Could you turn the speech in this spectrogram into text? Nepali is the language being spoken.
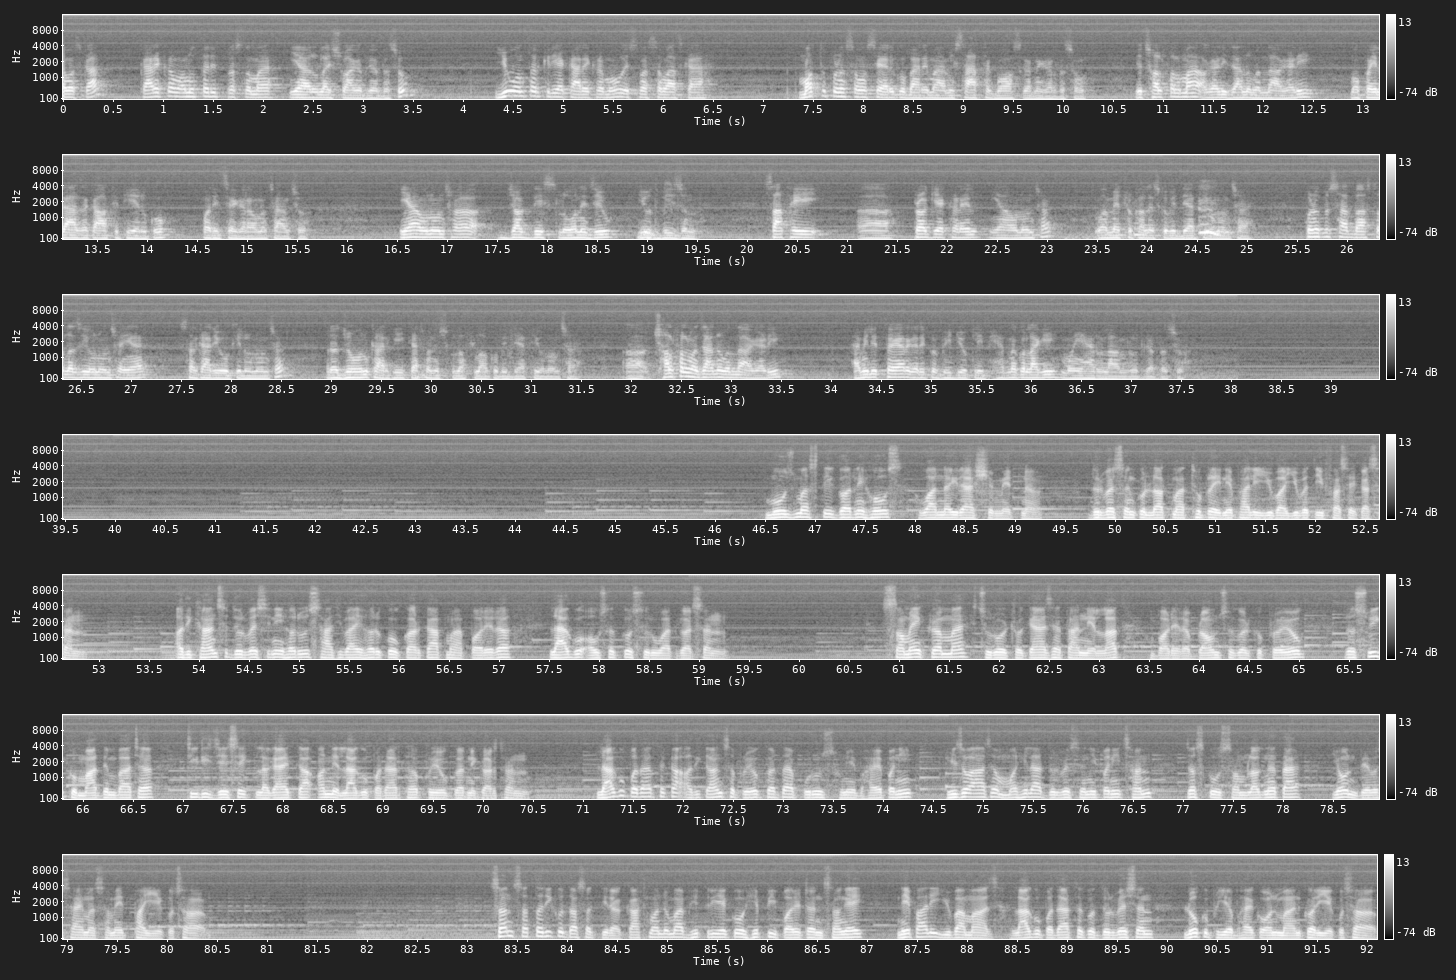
नमस्कार। कार्यक्रम अनुत्तरित प्रश्नमा यहाँहरूलाई स्वागत गर्दछु। यो अन्तर्क्रिया कार्यक्रम हो यसमा समाजका महत्त्वपूर्ण समस्याहरूको बारेमा हामी सार्थक बहस गर्ने गर्दछौँ। यो छलफलमा अगाडि जानुभन्दा अगाडि म पहिला आजका अतिथिहरूको परिचय गराउन चाहन्छु। यहाँ हुनुहुन्छ जगदीश लोहनेज्यू युथ भिजन। साथै प्रज्ञा कणेल यहाँ हुनुहुन्छ। उहाँ मेट्रो कलेजको विद्यार्थी हुनुहुन्छ। पूर्णप्रसाद वास्तोलाजी हुनुहुन्छ यहाँ सरकारी वकिल हुनुहुन्छ। र John Karki Kathmandu school of लको विद्यार्थी हुनुहुन्छ। छलफलमा जानुभन्दा अगाडि हामीले तयार गरेको भिडियो क्लिप हेर्नको लागि म यहाँहरूलाई अनुरोध गर्दछु। मोजमस्ती गर्ने होस् वा नैराश्य मेट्न दुर्व्यसनको लतमा थुप्रै नेपाली युवा युवती फँसेका छन्। अधिकांश दुर्व्यसनीहरू साथीभाइहरूको करकापमा परेर लागु औषधको सुरुवात गर्छन्। समयक्रममा चुरोट र गाँजा तान्ने लत बढेर ब्राउन सुगरको प्रयोग र सुईको माध्यमबाट टिडी जेसेक लगायतका अन्य लागु पदार्थ प्रयोग गर्ने गर्छन्। लागु पदार्थका अधिकांश प्रयोगकर्ता पुरुष हुने भए पनि हिजो आज महिला दुर्व्यसनी पनि छन् जसको संलग्नता यौन व्यवसायमा समेत पाइएको छ। सन् सत्तरीको दशकतिर काठमाडौँमा भित्रिएको हिप्पी पर्यटनसँगै नेपाली युवामाझ लागु पदार्थको दुर्व्यसन लोकप्रिय भएको अनुमान गरिएको छ।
